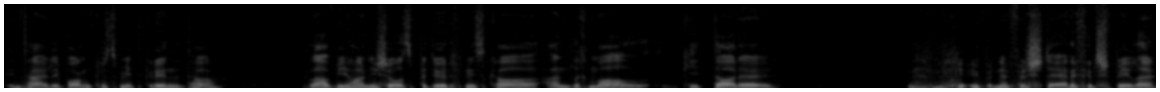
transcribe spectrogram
Entirely Bonkers mitgegründet habe, glaube ich, habe ich schon das Bedürfnis gehabt, endlich mal Gitarre über einen Verstärker zu spielen,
